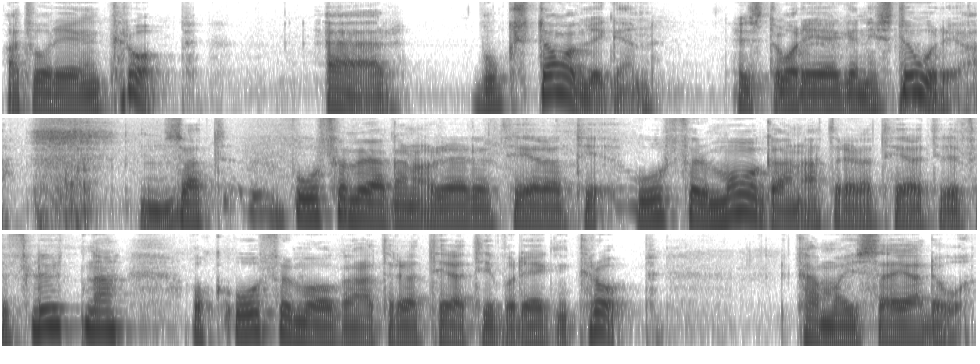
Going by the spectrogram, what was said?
att vår egen kropp är bokstavligen Historia. vår egen historia. Så att oförmågan att, relatera till, oförmågan att relatera till det förflutna och oförmågan att relatera till vår egen kropp kan man ju säga då,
